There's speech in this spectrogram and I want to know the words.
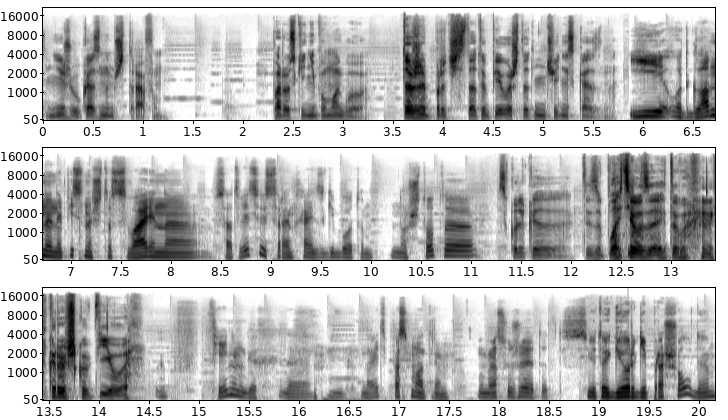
ниже указанным штрафом. По-русски не помогло. Тоже про чистоту пива что-то ничего не сказано. И вот главное написано, что сварено в соответствии с Райнхайцгеботом, но что-то Сколько ты заплатил за эту кружку пива? в фенингах, да. Давайте посмотрим. У нас уже этот Святой Георгий прошел, да?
